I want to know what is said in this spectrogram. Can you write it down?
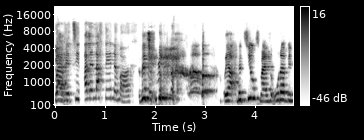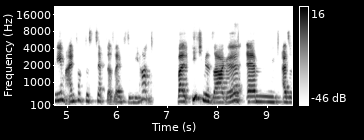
Ja, wir ziehen alle nach Dänemark. ja, beziehungsweise, oder wir nehmen einfach das Zepter selbst in die Hand. Weil ich mir sage, ähm, also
